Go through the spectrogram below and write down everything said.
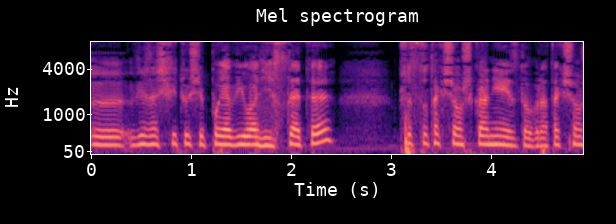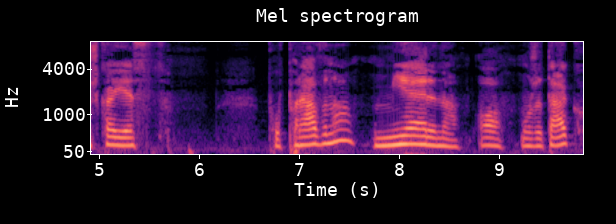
yy, wieża świtu się pojawiła niestety, przez co ta książka nie jest dobra. Ta książka jest poprawna, mierna. O, może tak.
